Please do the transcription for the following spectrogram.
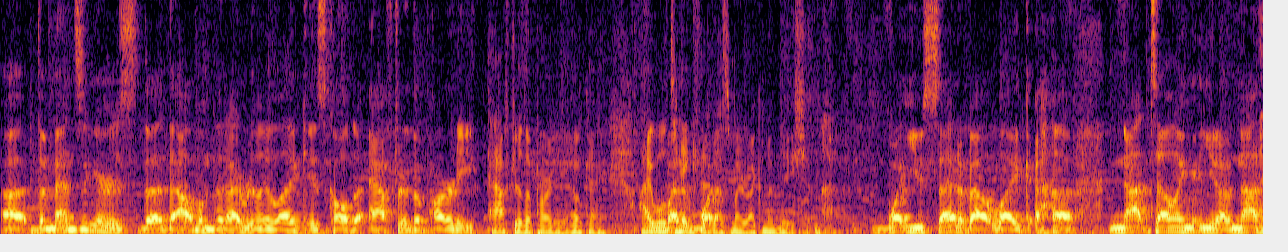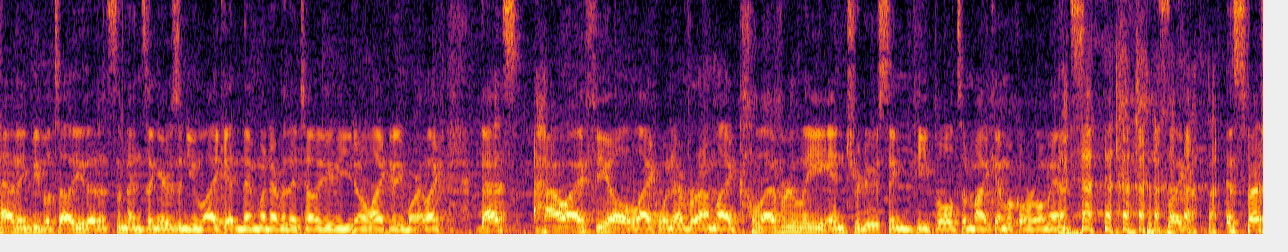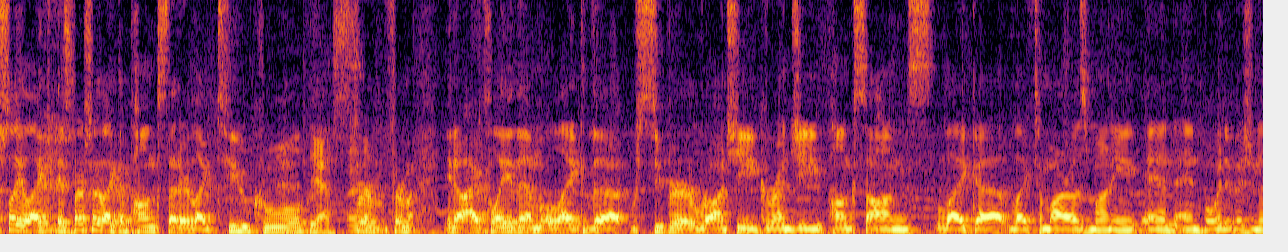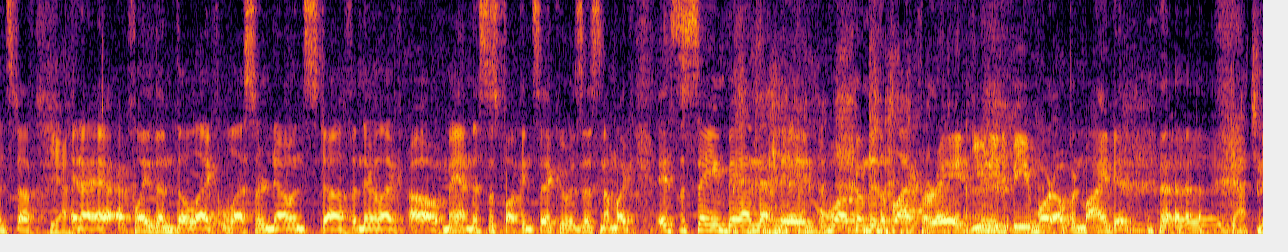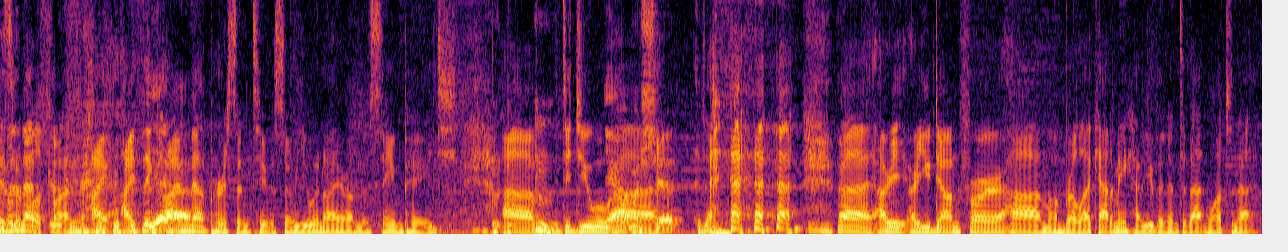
Uh, the Menzingers the the album that I really like is called After the Party After the party. Okay. I will But take what- that as my recommendation. what you said about like uh, not telling you know not having people tell you that it's the Menzingers and you like it and then whenever they tell you you don't like it anymore like that's how I feel like whenever I'm like cleverly introducing people to My Chemical Romance it's like especially like especially like the punks that are like too cool Yes. for for you know I play them like the super raunchy grungy punk songs like uh, like Tomorrow's Money and and Boy Division and stuff Yeah. Yeah. And I, I play them the like lesser known stuff, and they're like, "Oh man, this is fucking sick. Who is this?" And I'm like, "It's the same band that made Welcome to the Black Parade. You need to be more open minded." Uh, gotcha, Isn't that fun? I, I think Yeah. I'm that person too. So you and I are on the same page. Um, did you? Yeah, I'm a uh, shit. Uh, are you are you down for um, Umbrella Academy? Have you been into that and watching that?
